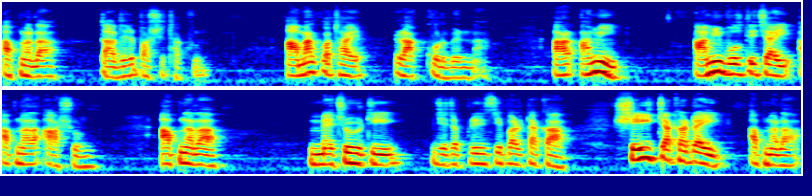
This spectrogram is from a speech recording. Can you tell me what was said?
আপনারা তাদের পাশে থাকুন। আমার কথায় রাগ করবেন না। আর আমি আমি বলতে চাই আপনারা আসুন। আপনারা ম্যাচুরিটি যেটা প্রিন্সিপাল টাকা, সেই টাকাটাই আপনারা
